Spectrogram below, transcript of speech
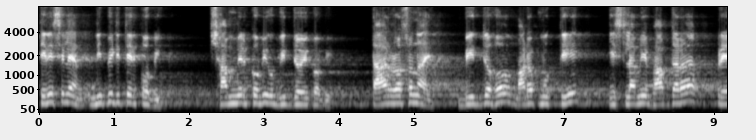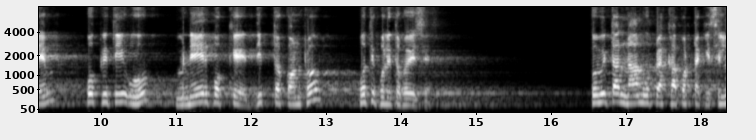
তিনি ছিলেন নিপীড়িতের কবি, সাম্যের কবি ও বিদ্রোহী কবি। তার রচনায় বিদ্রোহ, মানব মুক্তি, ইসলামী ভাবধারা, প্রেম, প্রকৃতি ও ন্যায়ের পক্ষে দীপ্ত কণ্ঠ প্রতিফলিত হয়েছে। কবিতার নাম ও প্রেক্ষাপটটা কি ছিল?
